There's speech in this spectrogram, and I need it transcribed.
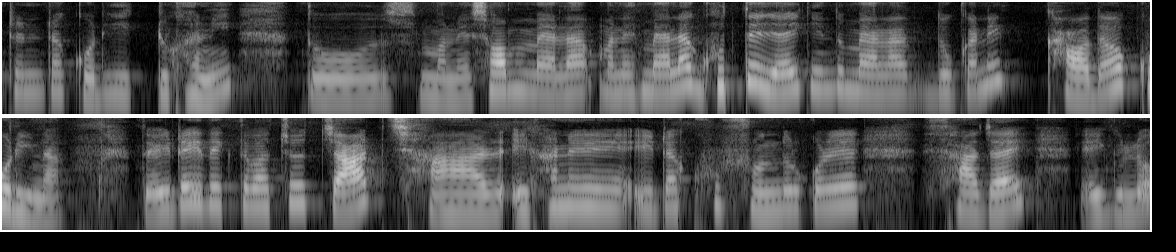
মেনটেনটা করি একটুখানি। তো মানে সব মেলা মানে মেলা ঘুরতে যাই কিন্তু মেলার দোকানে খাওয়া দাওয়া করি না। তো এটাই দেখতে পাচ্ছ চার্চ আর এখানে এটা খুব সুন্দর করে সাজায় এগুলো।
